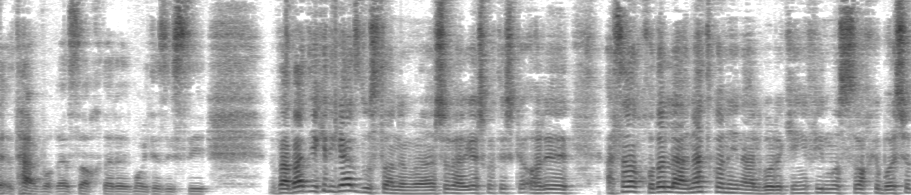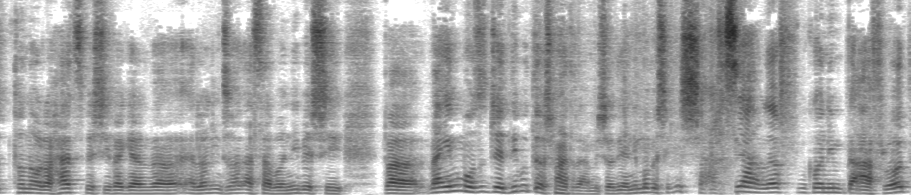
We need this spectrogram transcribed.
در واقع ساختار محیط زیستی. و بعد یکی دیگه از دوستان من برگشت گفتش که آره اصلا خدا لعنت کنه این الگوره که این فیلم رو ساخت که باعث تو ناراحت بشی و الان عصبانی بشی و و این موضوع جدی بود داشت مطرح می‌شد. یعنی ما به شکل شخصی همرفت می‌کنیم به افراد.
